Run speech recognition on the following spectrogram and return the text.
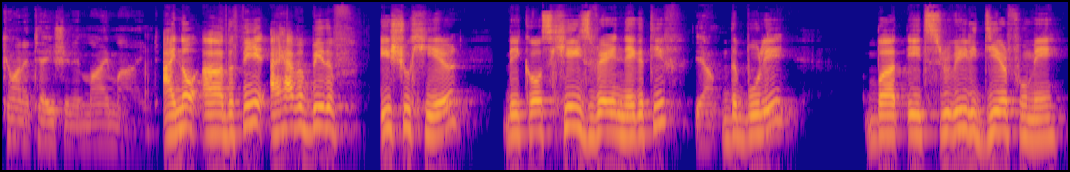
connotation in my mind. I know uh, the thing. I have a bit of issue here because he is very negative. Yeah. The bully, but it's really dear for me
